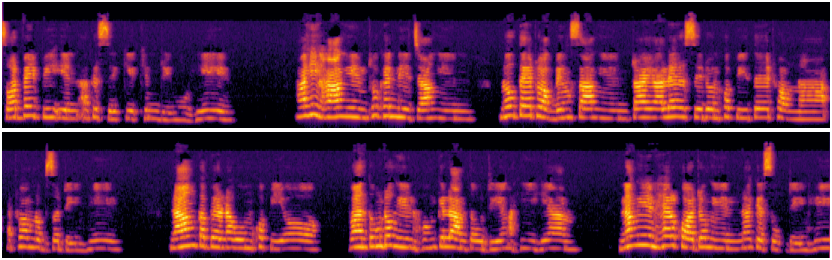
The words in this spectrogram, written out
sot bei pi in akase ki khin ri mu hi a hi hang in thu khen ni chang in no te thok ding sang in tai ale sidon kho pi te thong na a thong nop zo ding hi nang ka per na um kho pi o van tung dong in hong ke lam to ding a hi hiam nang in hel kwa dong in na ke suk ding hi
